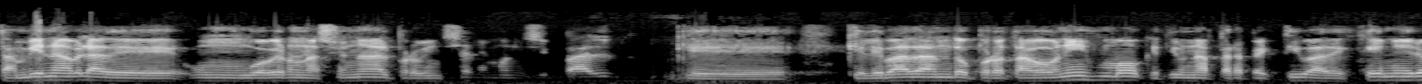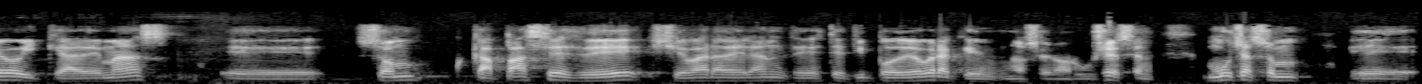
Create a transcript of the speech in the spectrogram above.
también habla de un gobierno nacional, provincial y municipal que, que le va dando protagonismo, que tiene una perspectiva de género y que además eh, son capaces de llevar adelante este tipo de obra que nos enorgullecen. Muchas son, eh,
